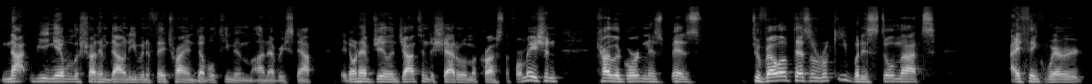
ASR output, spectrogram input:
not being able to shut him down, even if they try and double team him on every snap. They don't have Jaylon Johnson to shadow him across the formation. Kyler Gordon has has developed as a rookie, but is still not, I think, where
